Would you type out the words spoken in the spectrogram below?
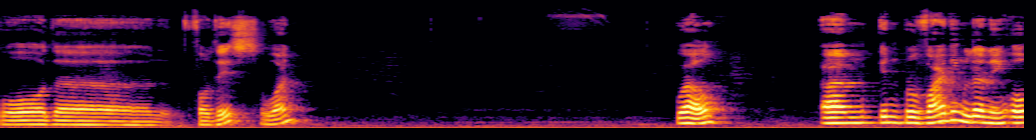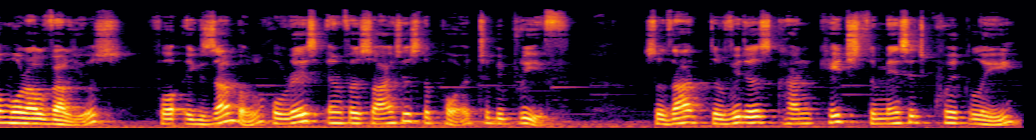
for the for this one? Well um, in providing learning or moral values for example horace emphasizes the poet to be brief so that the readers can catch the message quickly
